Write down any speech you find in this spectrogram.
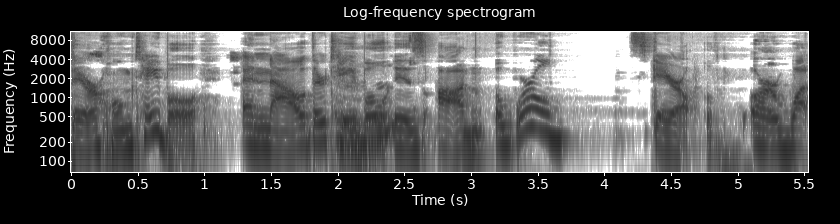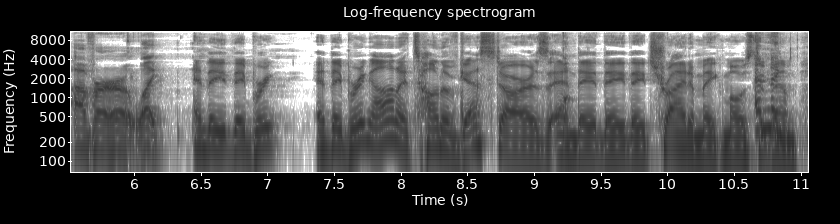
their home table. And now their table mm-hmm. is on a world scale or whatever like and they they bring and they bring on a ton of guest stars and they they they try to make most and of the, them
